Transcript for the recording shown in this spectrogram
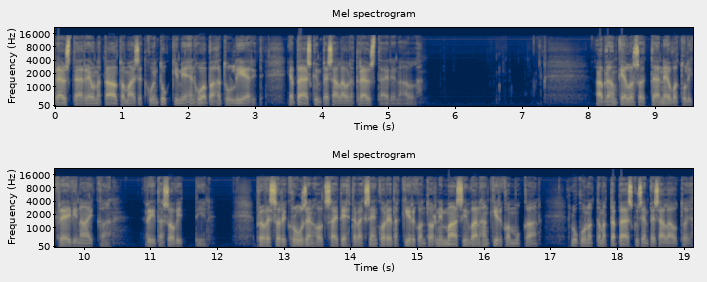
räystää reunat aaltomaiset kuin tukkimiehen huopahatun lierit ja pääskynpesälaudat räystäiden alla. Abraham kellonsoittajan neuvo tuli kreivin aikaan. Riita sovittiin. Professori Krusenholt sai tehtäväkseen korjata kirkontornin Maasin vanhan kirkon mukaan, lukunottamatta pääskysen pesälautoja,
